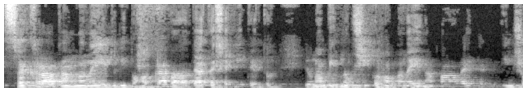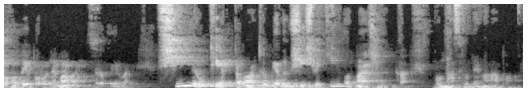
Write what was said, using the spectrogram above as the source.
свекра там на неї тобі того треба, де те ще діти, то і вона, бідно, всі кругом на неї напали, іншого вибору нема, і зробила. Всі руки, як пилати, вбили, всі святі, одна жінка, бо вона зробила аборт.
